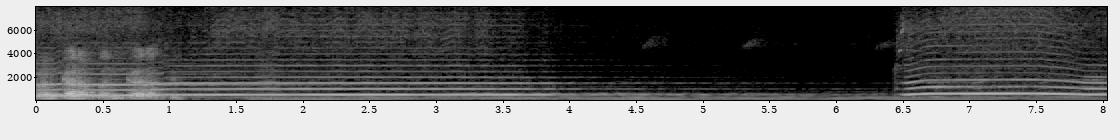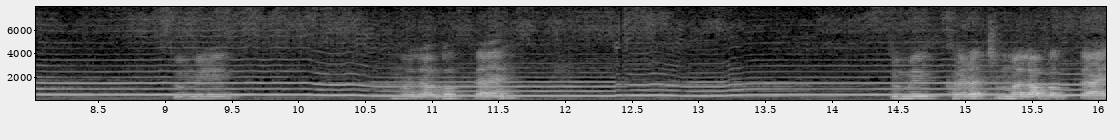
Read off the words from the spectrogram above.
बंद करा बंद करा तुम्ही मला बघताय तुम्ही खरंच मला हो।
